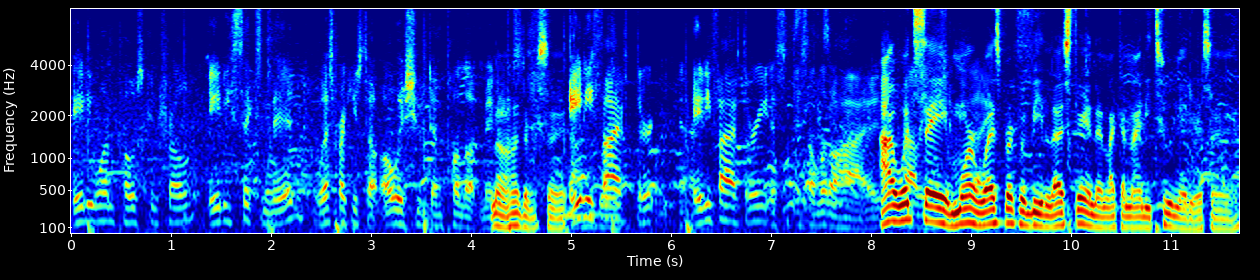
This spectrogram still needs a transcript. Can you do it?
81 post control, 86 mid. Westbrook used to always shoot them pull up mid. No, 100%. 85 three, 85 three. It's, it's a little high. It I would say more like- Westbrook would be less three and then like a 92 maybe or something.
